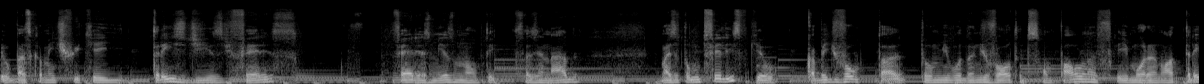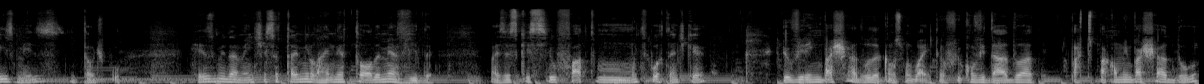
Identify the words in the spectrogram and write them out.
eu basicamente fiquei três dias de férias, férias mesmo, não ter que fazer nada. Mas eu tô muito feliz porque eu acabei de voltar, tô me mudando de volta de São Paulo, né? Fiquei morando lá três meses. Então, tipo, resumidamente, essa timeline é atual da minha vida. Mas eu esqueci o fato muito importante que é eu virei embaixador da Campus Mobile. Então eu fui convidado a participar como embaixador.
